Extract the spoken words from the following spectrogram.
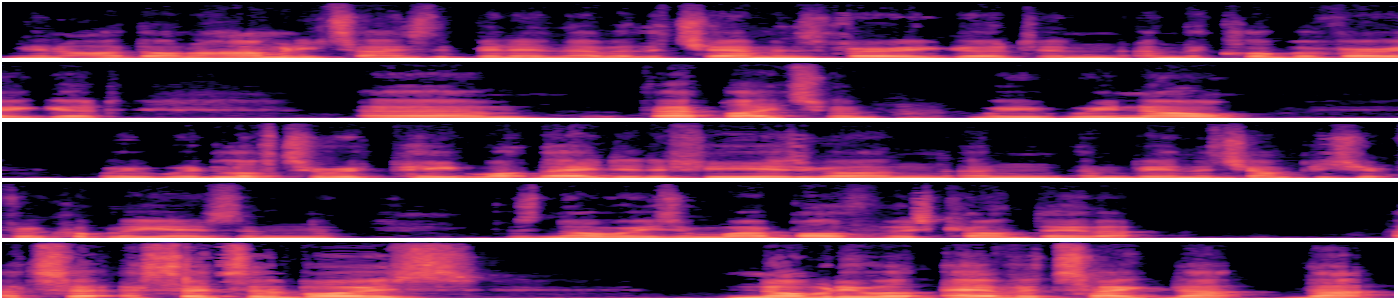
you know, I don't know how many times they've been in there, but the chairman's very good and, and the club are very good. Um, fair play to him. We, we know we, would love to repeat what they did a few years ago and, and, and be in the championship for a couple of years. And there's no reason why both of us can't do that. I said, I said to the boys, nobody will ever take that, that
